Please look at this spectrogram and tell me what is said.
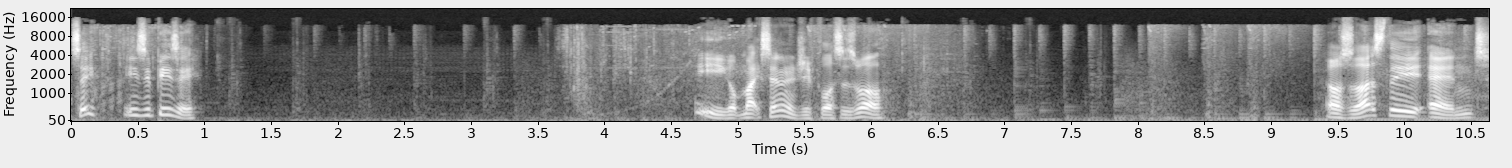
See? Easy peasy. Hey, you got max energy plus as well. Oh, so that's the end.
